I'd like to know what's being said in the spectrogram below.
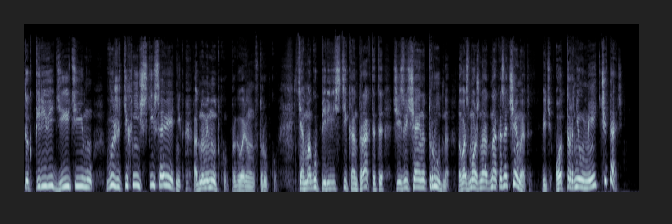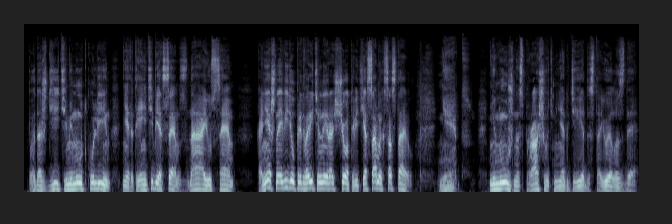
«Так переведите ему, вы же технический советник». «Одну минутку», — проговорил он в трубку. «Я могу перевести контракт, это чрезвычайно трудно. Но, возможно, однако, зачем это? Ведь Оттер не умеет читать». «Подождите минутку, Лин. Нет, это я не тебе, Сэм. Знаю, Сэм. Конечно, я видел предварительные расчеты, ведь я сам их составил. Нет, не нужно спрашивать меня, где я достаю ЛСД.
